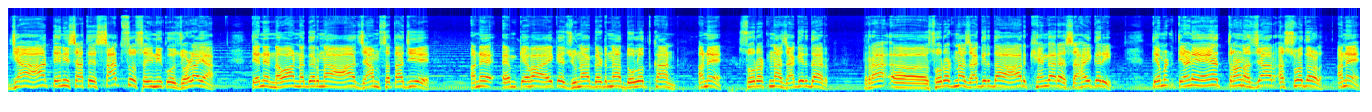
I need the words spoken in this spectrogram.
જ્યાં તેની સાથે સાતસો સૈનિકો જોડાયા. તેને નવા નગરના જામ સતાજીએ અને એમ કહેવાય કે જૂનાગઢના દૌલત ખાન અને સોરઠના જાગીરદાર સોરઠના જાગીરદાર ખેંગારે સહાય કરી. તેમ- તેણે ત્રણ હજાર અશ્વદળ અને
